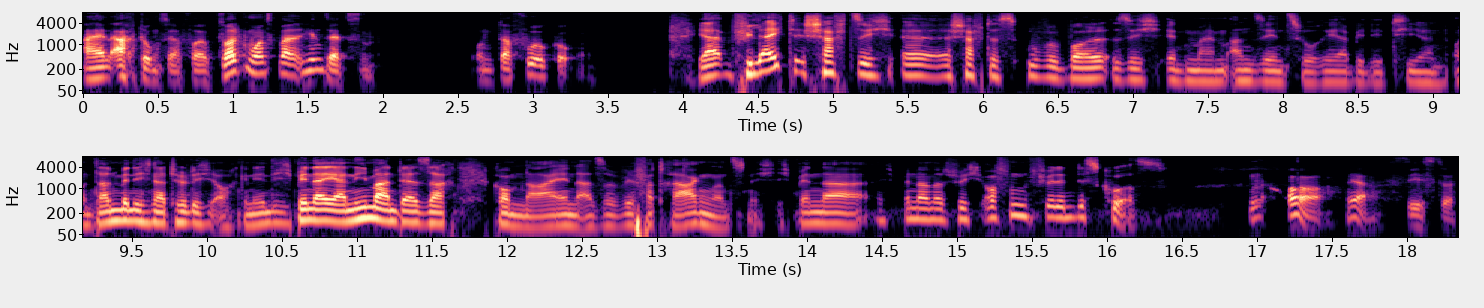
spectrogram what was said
Ein Achtungserfolg. Sollten wir uns mal hinsetzen und Darfur gucken. Ja, vielleicht schafft, sich, äh, schafft es Uwe Boll, sich in meinem Ansehen zu rehabilitieren. Und dann bin ich natürlich auch gnädig. Ich bin da ja niemand, der sagt, komm, nein, also wir vertragen uns nicht. Ich bin da, ich bin da natürlich offen für den Diskurs. Oh, ja, siehst du.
